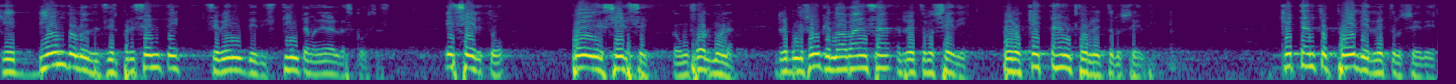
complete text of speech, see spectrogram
que viéndolo desde el presente se ven de distinta manera las cosas. Es cierto, puede decirse como fórmula, revolución que no avanza retrocede, pero ¿qué tanto retrocede? ¿Qué tanto puede retroceder?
